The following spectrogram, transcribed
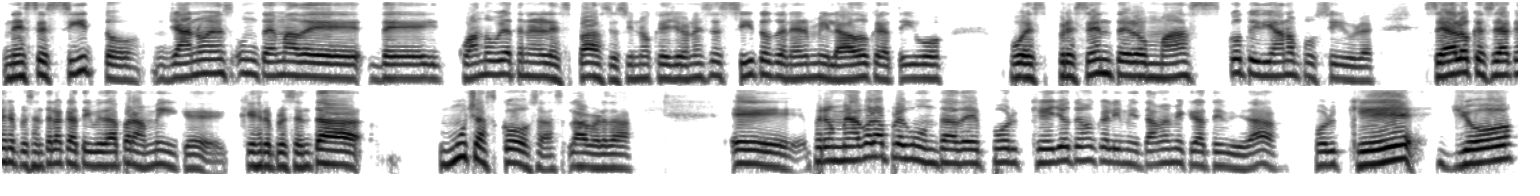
necesito, ya no es un tema de, de cuándo voy a tener el espacio, sino que yo necesito tener mi lado creativo pues presente lo más cotidiano posible, sea lo que sea que represente la creatividad para mí, que, que representa muchas cosas, la verdad. Eh, pero me hago la pregunta de por qué yo tengo que limitarme mi creatividad. Porque yo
